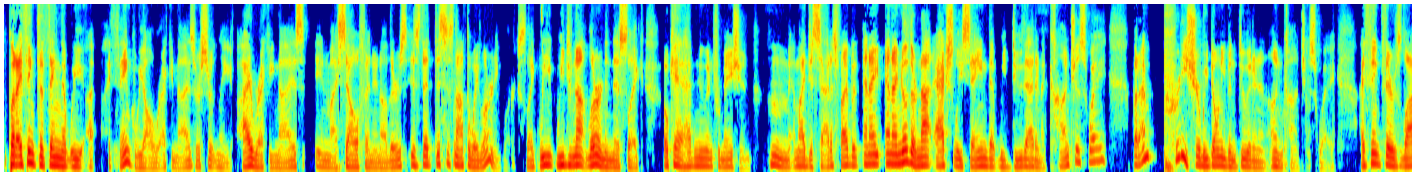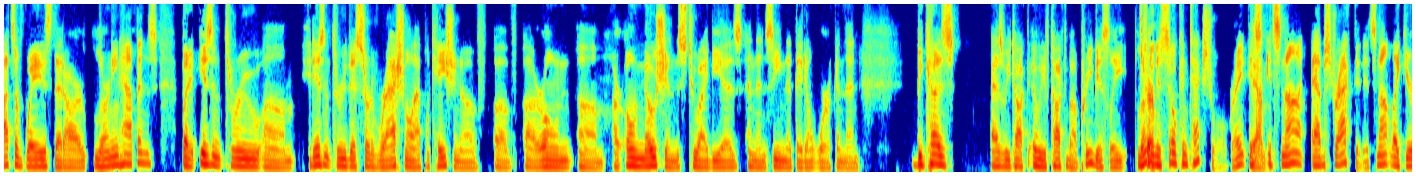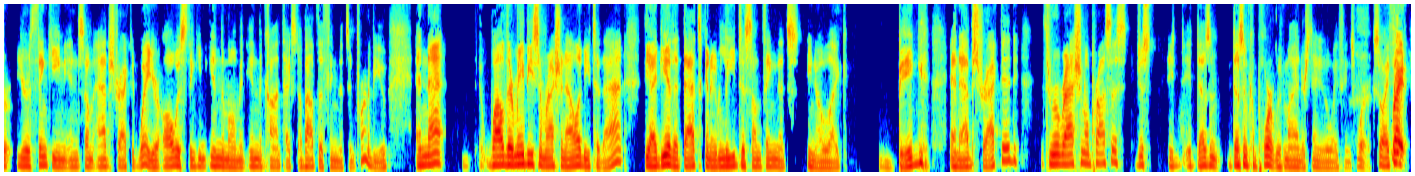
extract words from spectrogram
but I think the thing that we I think we all recognize, or certainly I recognize in myself and in others, is that this is not the way learning works. Like we we do not learn in this like, okay, I have new information. Hmm, am I dissatisfied with and I and I know they're not actually saying that we do that in a conscious way, but I'm pretty sure we don't even do it in an unconscious way. I think there's lots of ways that our learning happens but it isn't through um, it isn't through this sort of rational application of of our own um, our own notions to ideas and then seeing that they don't work and then because as we talked we've talked about previously learning sure. is so contextual right it's yeah. it's not abstracted it's not like you're you're thinking in some abstracted way you're always thinking in the moment in the context about the thing that's in front of you and that while there may be some rationality to that, the idea that that's going to lead to something that's, you know, like big and abstracted through a rational process just it, it doesn't doesn't comport with my understanding of the way things work. So I think right.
